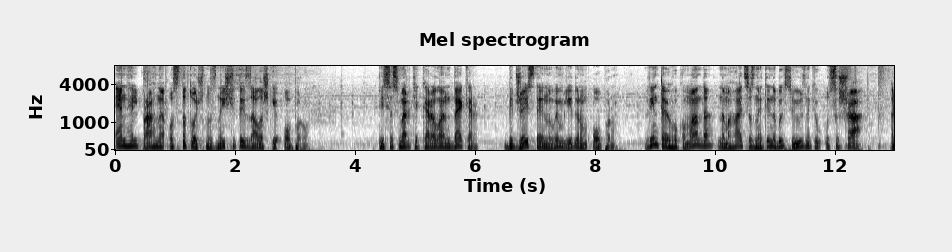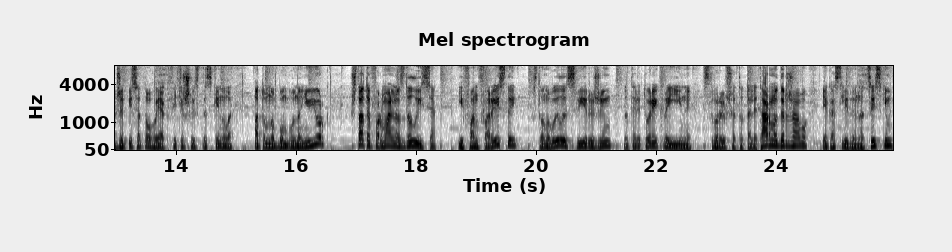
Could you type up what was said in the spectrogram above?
Енгель прагне остаточно знищити залишки опору. Після смерті Керолайн Беккер Біджей стає новим лідером опору. Він та його команда намагаються знайти нових союзників у США, адже після того, як фетішисти скинули атомну бомбу на Нью-Йорк, штати формально здалися, і фанфаристи встановили свій режим на території країни, створивши тоталітарну державу, яка слідує нацистським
